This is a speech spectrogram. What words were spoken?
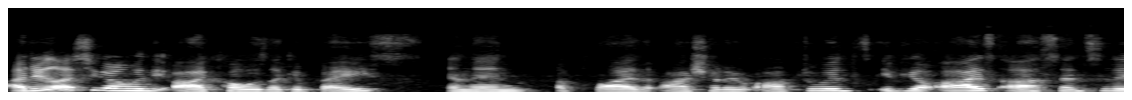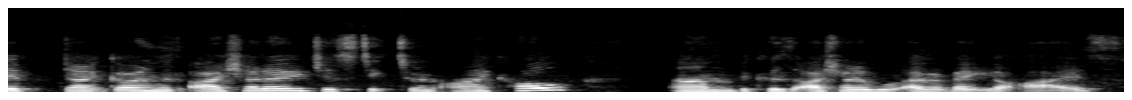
I do like to go in with the eye kohl as like a base and then apply the eyeshadow afterwards. If your eyes are sensitive, don't go in with eyeshadow, just stick to an eye kohl um, because eyeshadow will aggravate your eyes.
